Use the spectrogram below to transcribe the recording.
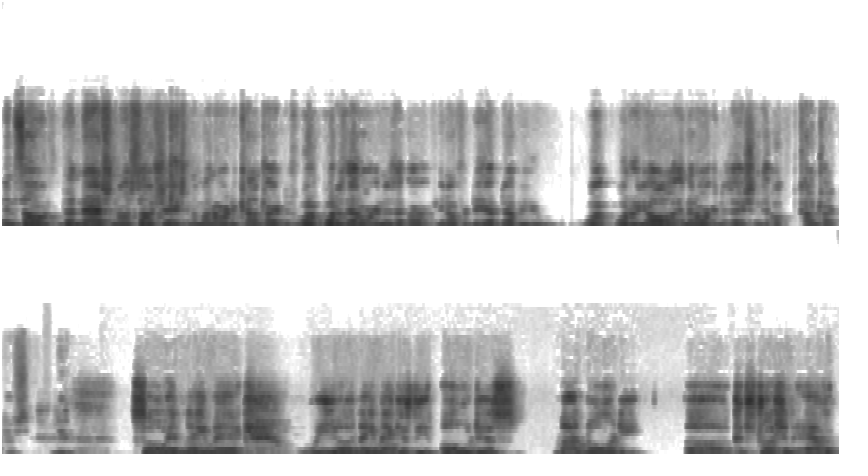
And so the National Association of Minority Contractors, what what is that organization? Or you know, for DFW, what what do y'all in that organization help contractors do? So at NAMAC, we uh, NAMAC is the oldest minority uh, construction av-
